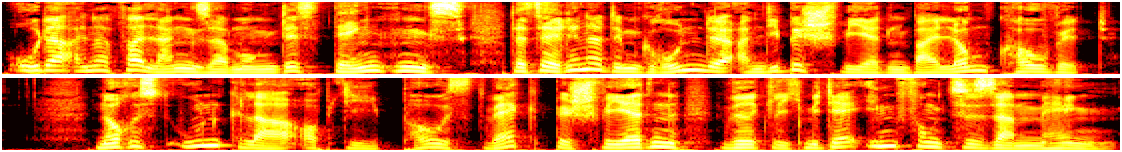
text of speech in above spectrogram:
oder einer Verlangsamung des Denkens. Das erinnert im Grunde an die Beschwerden bei Long-Covid. Noch ist unklar, ob die Post-Vac-Beschwerden wirklich mit der Impfung zusammenhängen.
